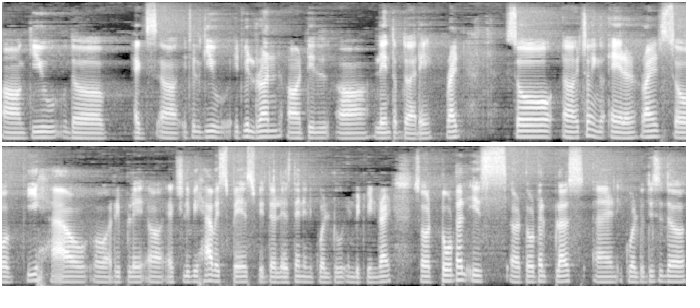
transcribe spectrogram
uh, give the x uh, it will give it will run uh, till uh, length of the array right? So it's showing error right? So we have uh, replay uh, actually we have a space with the less than and equal to in between right? So total is uh, total plus and equal to this is the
